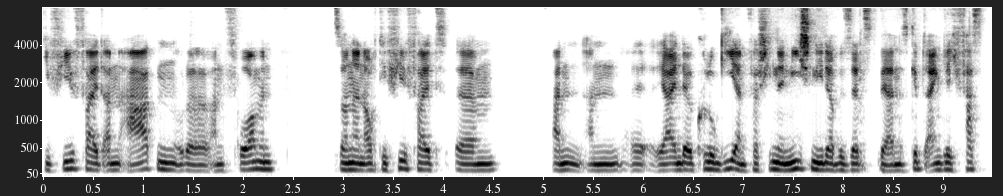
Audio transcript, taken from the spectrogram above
die Vielfalt an Arten oder an Formen, sondern auch die Vielfalt ähm, an, an äh, ja in der Ökologie, an verschiedenen Nischen, die da besetzt werden. Es gibt eigentlich fast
